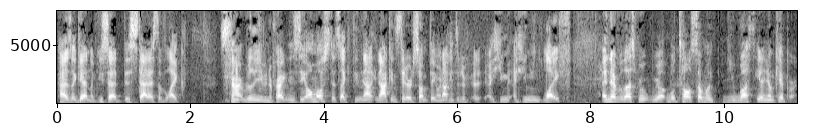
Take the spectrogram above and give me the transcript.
has, again, like we said, this status of like, it's not really even a pregnancy almost. It's like not, not considered something or not considered a, a, human, a human life. And nevertheless, we'll, we'll tell someone, you must eat on Yom Kippur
